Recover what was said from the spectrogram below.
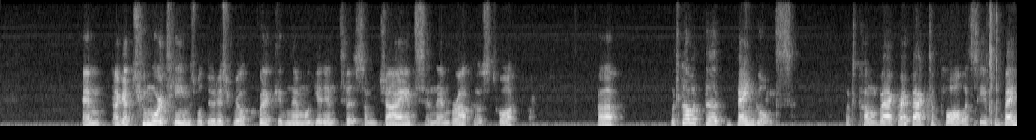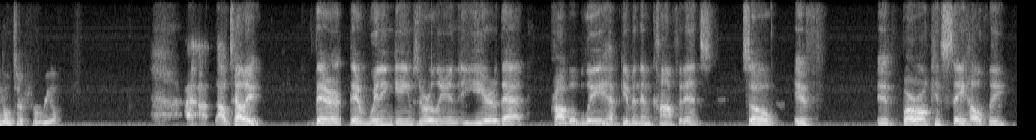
And I got two more teams. We'll do this real quick, and then we'll get into some Giants and then Broncos talk. Uh, let's go with the Bengals. Let's come back right back to Paul. Let's see if the Bengals are for real. I, I- I'll tell you, they're they're winning games early in the year that probably have given them confidence. So if if Burrow can stay healthy,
